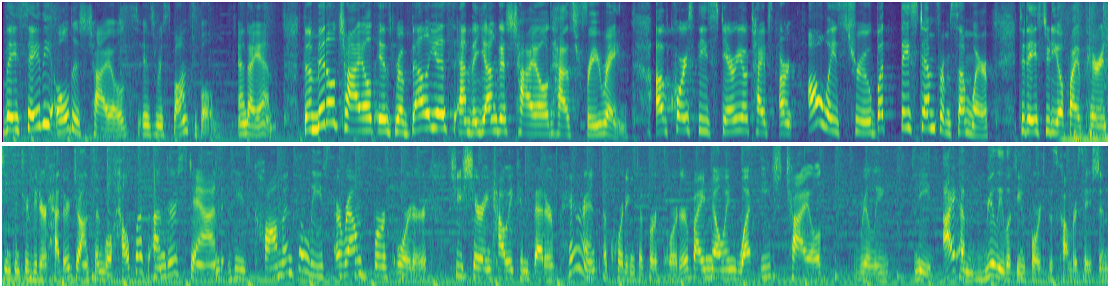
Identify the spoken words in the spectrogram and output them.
They say the oldest child is responsible, and I am. The middle child is rebellious, and the youngest child has free rein. Of course, these stereotypes aren't always true, but they stem from somewhere. Today's Studio 5 parenting contributor Heather Johnson will help us understand these common beliefs around birth order. She's sharing how we can better parent according to birth order by knowing what each child really needs. I am really looking forward to this conversation.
